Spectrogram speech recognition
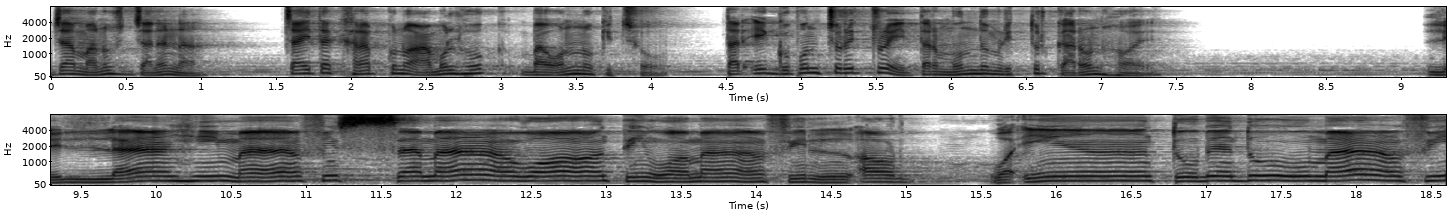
যা মানুষ জানে না। চাই তা খারাপ কোনো আমল হোক বা অন্য কিছু। তার এই গোপন চরিত্রই তার মন্দ মৃত্যুর কারণ হয়। লিল্লাহি মা ফিস সামাওয়াতি ওয়া মা ফিল আরদ। وان تبدوا ما في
